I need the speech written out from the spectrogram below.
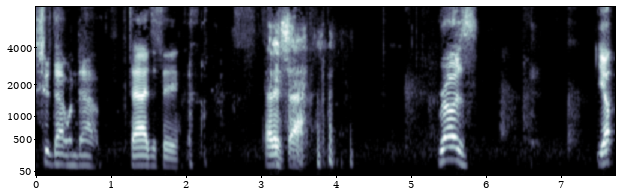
shoot that one down. sad to see. That is sad. Rose, Yep.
